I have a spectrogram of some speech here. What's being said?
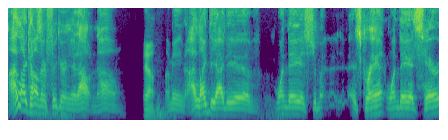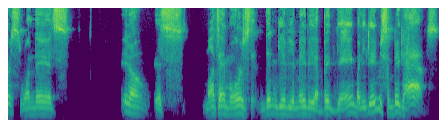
I like how they're figuring it out now. Yeah. I mean, I like the idea of one day it's it's Grant, one day it's Harris, one day it's you know it's Monte Morris didn't give you maybe a big game, but he gave you some big halves.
